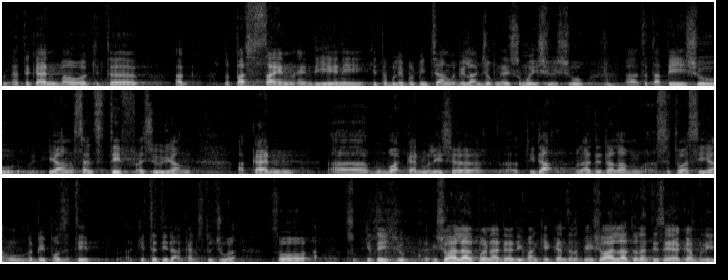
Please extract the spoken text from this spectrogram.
mengatakan bahawa kita lepas sign NDA ini kita boleh berbincang lebih lanjut mengenai semua isu-isu. Uh, tetapi isu yang sensitif isu yang akan uh, membuatkan Malaysia uh, tidak berada dalam situasi yang lebih positif kita tidak akan setuju lah. So kita isu, isu halal pun ada dibangkitkan. Tetapi isu halal tu nanti saya akan beri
